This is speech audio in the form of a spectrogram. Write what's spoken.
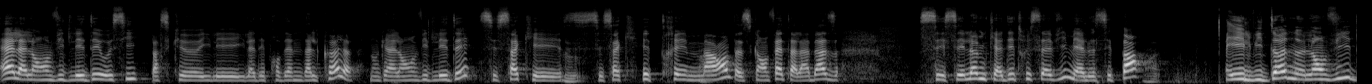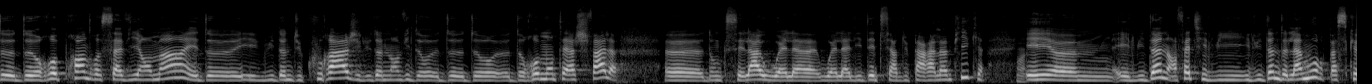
Elle, elle a envie de l'aider aussi parce qu'il il a des problèmes d'alcool, donc elle a envie de l'aider. C'est ça qui est, Mm. c'est ça qui est très marrant parce qu'en fait, à la base, c'est c'est l'homme qui a détruit sa vie, mais elle ne le sait pas. Et il lui donne l'envie de, de reprendre sa vie en main et de, il lui donne du courage, il lui donne l'envie de, de- de- de remonter à cheval. Euh, donc c'est là où elle a, où elle a l'idée de faire du paralympique. Et, euh, et, il lui donne, en fait, il lui, il lui donne de l'amour parce que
